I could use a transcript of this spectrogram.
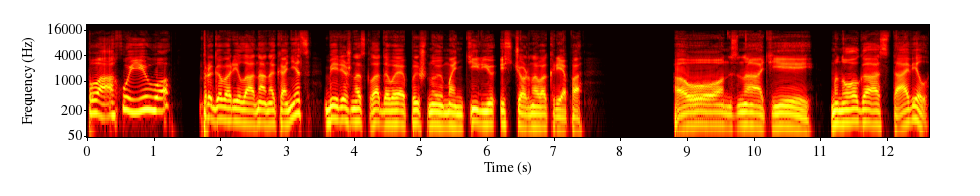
плаху его!» — проговорила она наконец, бережно складывая пышную мантилью из черного крепа. «А он, знать ей, много оставил»,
